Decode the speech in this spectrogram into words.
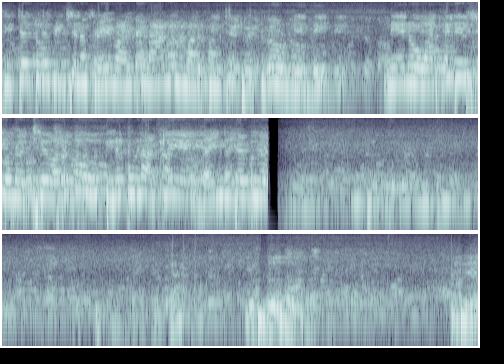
Teacher చూపించిన ప్రేమ అంటే నాన్నను మర్పించేటట్టుగా ఉండింది నేను వర్క్ తీసుకొని వచ్చే వరకు తినకుండా అట్లే డైనింగ్ టేబుల్ ఇప్పుడు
